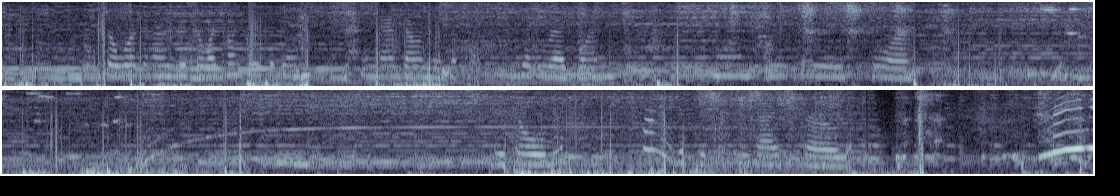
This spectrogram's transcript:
So we're gonna use the white concrete again. And I'm make the get the red one. One, two, three, four. Okay, so let's make this secretly, guys. So yeah. Maybe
